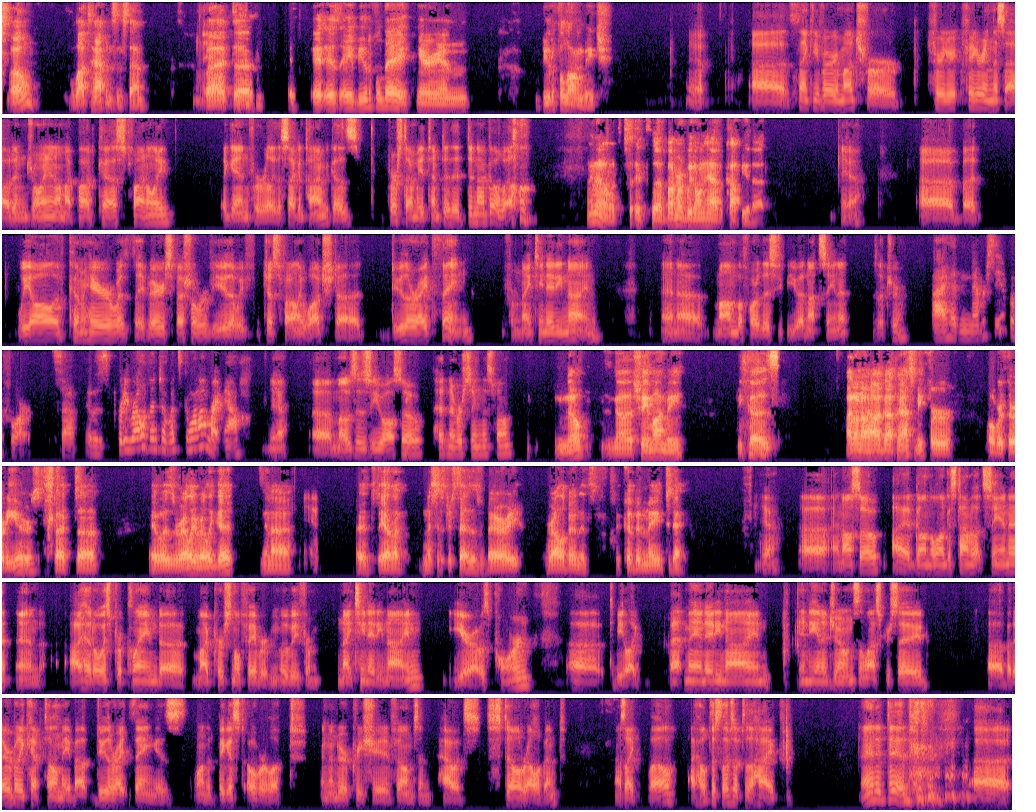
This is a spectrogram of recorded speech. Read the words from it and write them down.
Well, lots happened since then, Yeah. but uh, it, it is a beautiful day here in beautiful Long Beach. Yep. Uh, thank you very much for figure, figuring this out and joining on my podcast finally. Again, for really the second time because first time we attempted it did not go well. I know it's it's a bummer we don't have a copy of that. yeah. Uh, but we all have come here with a very special review that we've just finally watched. Uh, Do the Right Thing from 1989. And uh, mom, before this, you had not seen it. Is that true? I had never seen it before, so it was pretty relevant to what's going on right now. Yeah. Uh, Moses, you also had never seen this film? Nope, uh, shame on me because I don't know how it got past me for over thirty years, but uh, it was really really good, and uh, Yeah. it's yeah, like my sister says, it's very relevant. It's it could have been made today. Yeah. Uh, and also, I had gone the longest time without seeing it, and I had always proclaimed uh, my personal favorite movie from 1989, year I was born, uh, to be like Batman 89, Indiana Jones and the Last Crusade. Uh, but everybody kept telling me about Do the Right Thing is one of the biggest overlooked and underappreciated films and how it's still relevant. I was like, well, I hope this lives up to the hype. And it did. uh,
